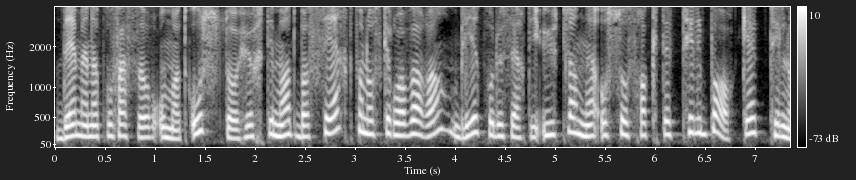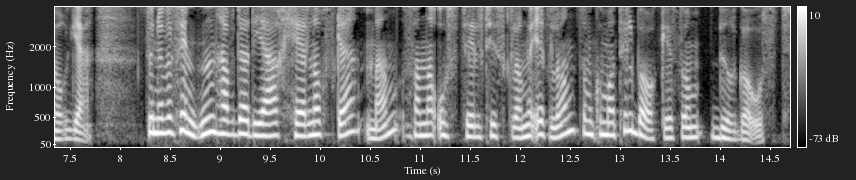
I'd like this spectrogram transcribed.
Det mener professor om at ost og hurtigmat basert på norske råvarer blir produsert i utlandet og så fraktet tilbake til Norge. Synnøve Finden hevder de er helnorske, men sender ost til Tyskland og Irland, som kommer tilbake som burgerost.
